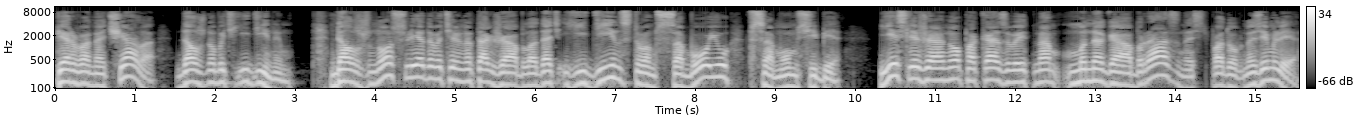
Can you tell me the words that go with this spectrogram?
первоначало должно быть единым, должно, следовательно, также обладать единством с собою в самом себе. Если же оно показывает нам многообразность, подобно Земле,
